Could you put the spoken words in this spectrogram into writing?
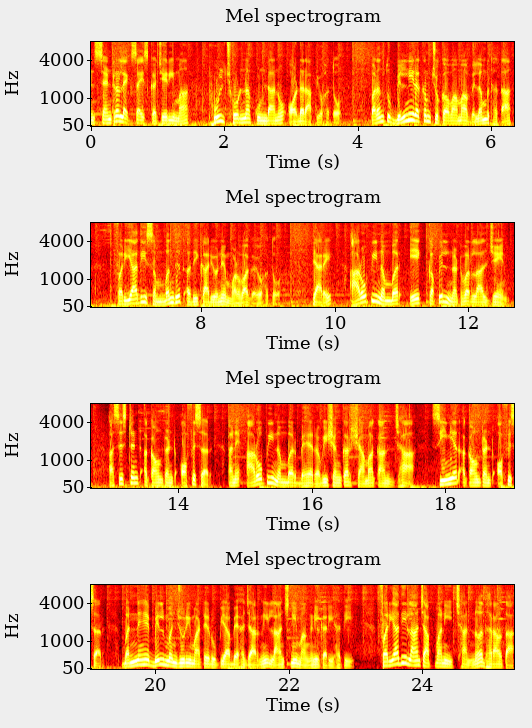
and central excise કચેરીમાં ફૂલ છોડના કુંડાનો ઓર્ડર આપ્યો હતો. પરંતુ બિલની રકમ ચૂકવવામાં વિલંબ થતાં ફરિયાદી સંબંધિત અધિકારીઓને મળવા ગયો હતો. ત્યારે આરોપી નંબર એક Kapil Natwarlal Jain assistant accountant officer અને આરોપી નંબર બે Ravishankar Shyamakant Jha senior accountant officer બંનેએ બિલ મંજૂરી માટે રૂપિયા બે હજારની લાંચની માંગણી કરી હતી. ફરિયાદી લાંચ આપવાની ઈચ્છા ન ધરાવતા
